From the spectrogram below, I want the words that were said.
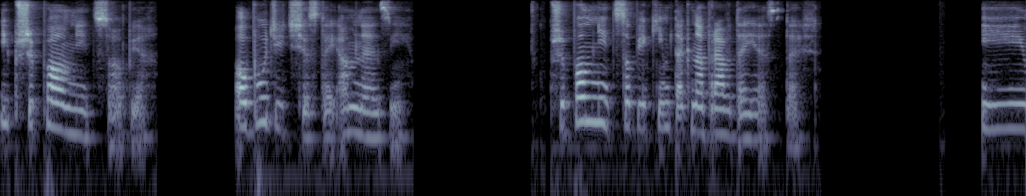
i przypomnieć sobie, obudzić się z tej amnezji, przypomnieć sobie, kim tak naprawdę jesteś. I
